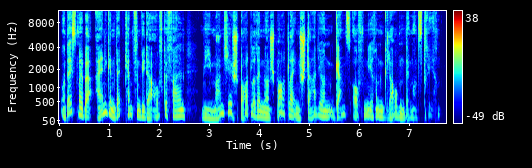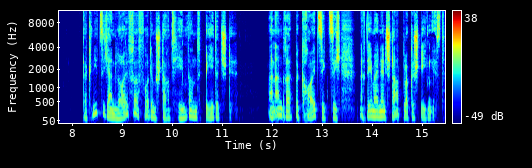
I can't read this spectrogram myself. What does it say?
Und da ist mir bei einigen Wettkämpfen wieder aufgefallen, wie manche Sportlerinnen und Sportler im Stadion ganz offen ihren Glauben demonstrieren. Da kniet sich ein Läufer vor dem Start hin und betet still. Ein anderer bekreuzigt sich, nachdem er in den Startblock gestiegen ist.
